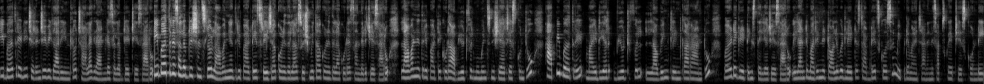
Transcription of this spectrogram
ఈ బర్త్‌డేని చిరంజీవి గారి ఇంట్లో చాలా గ్రాండ్‌గా సెలబ్రేట్ చేశారు. ఈ బర్త్‌డే సెలబ్రేషన్స్‌లో లావణ్య త్రిపాఠి, శ్రీజ కొణిదెల, సుష్మిత కొణిదెల కూడా సందడి చేశారు. లావణ్య త్రిపాఠి కూడా ఆ బ్యూటిఫుల్ మూమెంట్స్‌ని షేర్ చేసుకుంటూ happy birthday my dear beautiful loving Klin Kaara అంటూ బర్త్‌డే గ్రీటింగ్స్ తెలియజేశారు. ఇలాంటి మరిన్ని టాలీవుడ్ లేటెస్ట్ అప్డేట్స్ కోసం ఇప్పుడే మన ఛానల్‌ని సబ్స్క్రైబ్ చేసుకోండి.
